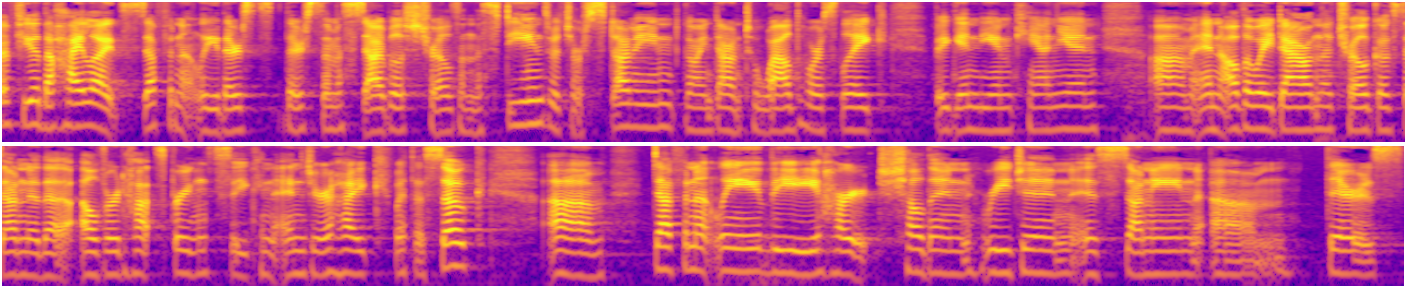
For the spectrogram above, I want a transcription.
a few of the highlights. Definitely, there's there's some established trails in the Steens, which are stunning, going down to Wild Horse Lake, Big Indian Canyon, um, and all the way down. The trail goes down to the Alvord Hot Springs, so you can end your hike with a soak. Um, definitely, the Hart Sheldon region is stunning. Um, there's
